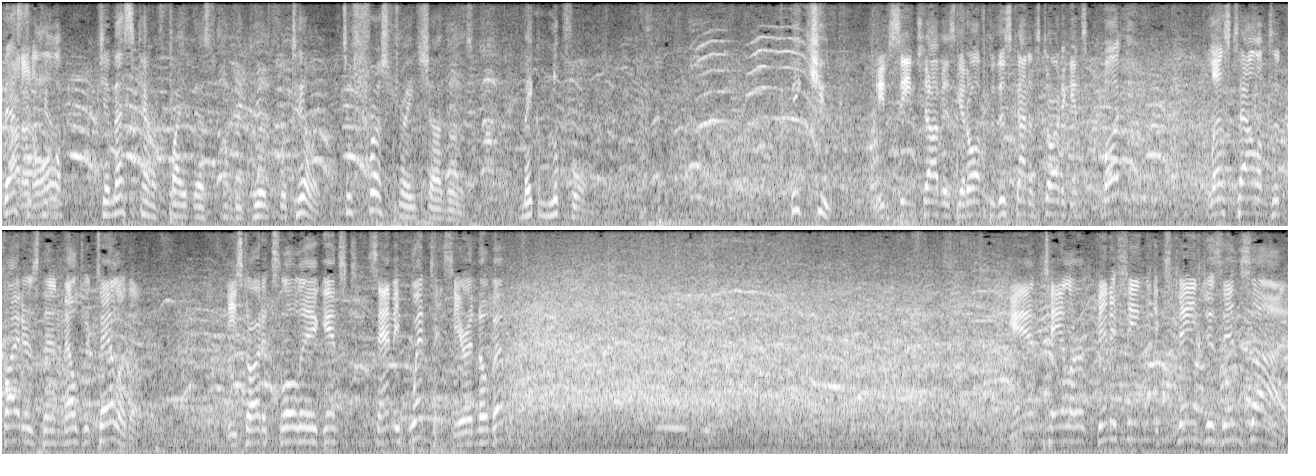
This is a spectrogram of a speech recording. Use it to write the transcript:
That's Not the kind all. of, Jim, that's the kind of fight that's going to be good for Taylor. To frustrate Chavez. Make him look for him. Be cute. We've seen Chavez get off to this kind of start against much less talented fighters than Meldrick Taylor, though. He started slowly against Sammy Fuentes here in November. And Taylor finishing exchanges inside,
